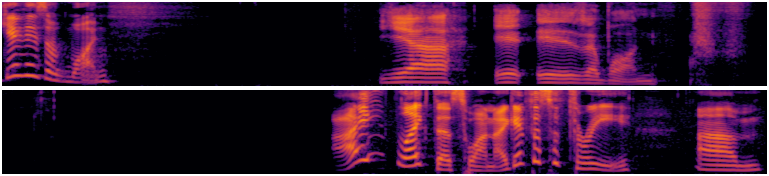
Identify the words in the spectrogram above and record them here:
Give this a one. Yeah, it is a one. I like this one. I give this a three. Um,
